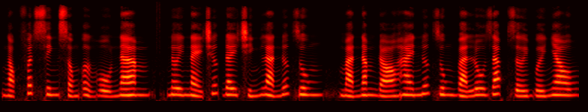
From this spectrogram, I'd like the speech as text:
Ngọc Phất sinh sống ở Hồ Nam, nơi này trước đây chính là nước Dung, mà năm đó hai nước Dung và Lô giáp giới với nhau,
